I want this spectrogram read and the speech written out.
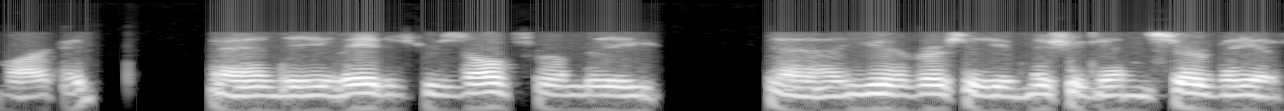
market. And the latest results from the uh, University of Michigan survey of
